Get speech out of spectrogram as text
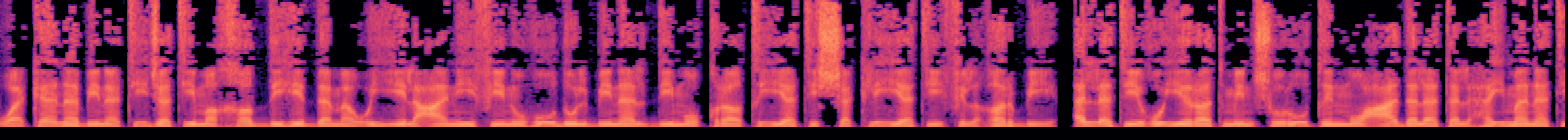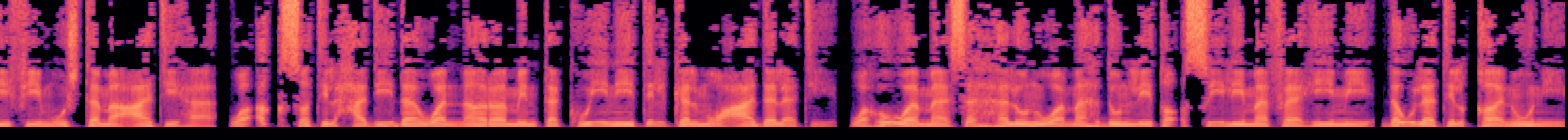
وكان بنتيجة مخاضه الدم الدموي العنيف نهوض البناء الديمقراطية الشكلية في الغرب، التي غيرت من شروط معادلة الهيمنة في مجتمعاتها، وأقصت الحديد والنار من تكوين تلك المعادلة، وهو ما سهل ومهد لتأصيل مفاهيم دولة القانون،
